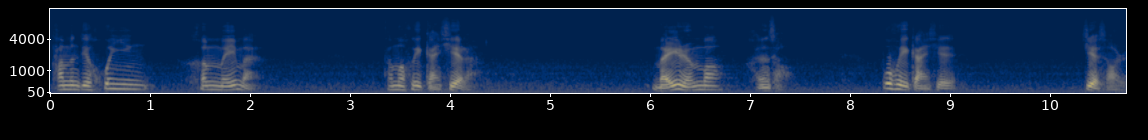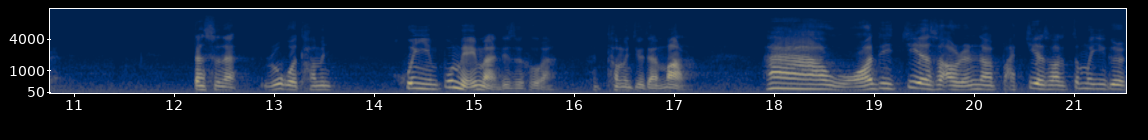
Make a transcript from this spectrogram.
他们的婚姻很美满。他们会感谢了，媒人吗？很少，不会感谢介绍人。但是呢，如果他们婚姻不美满的时候啊，他们就在骂了：“啊，我的介绍人呢，把介绍了这么一个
